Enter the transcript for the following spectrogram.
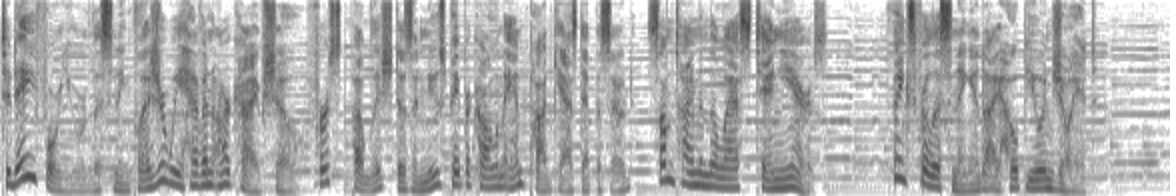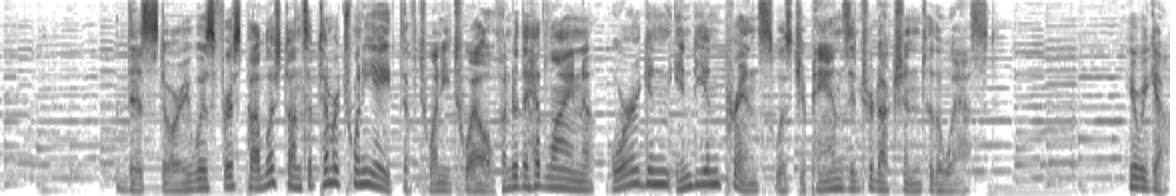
Today, for your listening pleasure, we have an archive show, first published as a newspaper column and podcast episode sometime in the last 10 years. Thanks for listening, and I hope you enjoy it. This story was first published on September 28th of 2012 under the headline Oregon Indian Prince was Japan's introduction to the West. Here we go.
